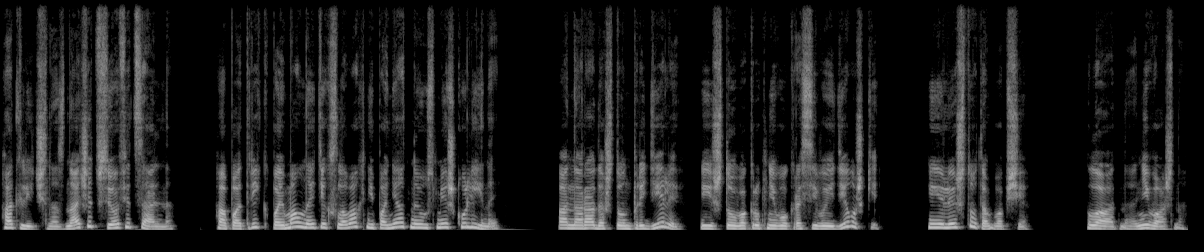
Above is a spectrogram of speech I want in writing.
Отлично, значит, все официально. А Патрик поймал на этих словах непонятную усмешку Лины. Она рада, что он при деле, и что вокруг него красивые девушки? Или что там вообще? Ладно, неважно.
